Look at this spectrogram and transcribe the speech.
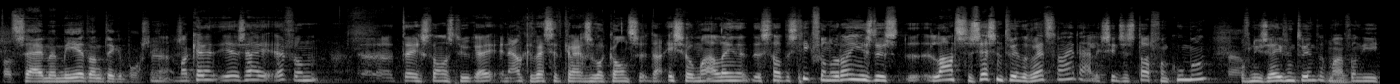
dat zei me meer dan tegen Bosnië. Ja, maar Kenneth, je zei hè, van eh, tegenstanders natuurlijk, hè, in elke wedstrijd krijgen ze wel kansen. Dat is zo. Maar alleen de statistiek van Oranje is dus de laatste 26 wedstrijden, eigenlijk sinds de start van Koeman, of nu 27, maar van die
